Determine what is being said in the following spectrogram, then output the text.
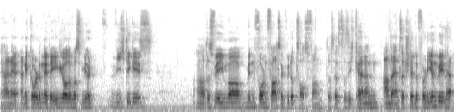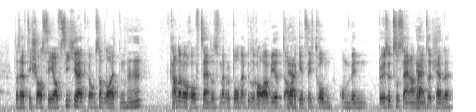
ja, eine, eine goldene Regel oder was mir halt wichtig ist, äh, dass wir immer mit dem vollen Fahrzeug wieder zu Hause fahren. Das heißt, dass ich keinen an der Einsatzstelle verlieren will. Ja. Das heißt, ich schaue sehr auf Sicherheit bei unseren Leuten. Mhm. Kann dann auch oft sein, dass mein Ton ein bisschen rauer wird, aber Ja. da geht es nicht darum, um wenn böse zu sein an der Ja, Einsatzstelle,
